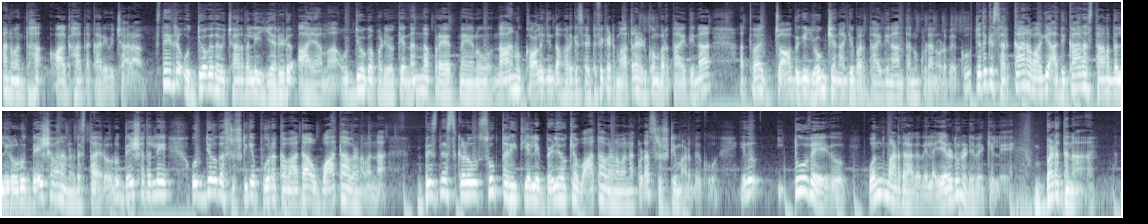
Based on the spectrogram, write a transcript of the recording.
ಅನ್ನುವಂತಹ ಆಘಾತಕಾರಿ ವಿಚಾರ. ಸ್ನೇಹಿತರೆ, ಉದ್ಯೋಗದ ವಿಚಾರದಲ್ಲಿ ಎರಡು ಆಯಾಮ. ಉದ್ಯೋಗ ಪಡೆಯೋಕೆ ನನ್ನ ಪ್ರಯತ್ನ ಏನು? ನಾನು ಕಾಲೇಜಿಂದ ಹೊರಗೆ ಸರ್ಟಿಫಿಕೇಟ್ ಮಾತ್ರ ಹಿಡ್ಕೊಂಡು ಬರ್ತಾ ಇದ್ದೀನ? ಅಥವಾ ಜಾಬ್ಗೆ ಯೋಗ್ಯನಾಗಿ ಬರ್ತಾ ಇದ್ದೀನ ಅಂತಾನೂ ಕೂಡ ನೋಡಬೇಕು. ಜೊತೆಗೆ ಸರ್ಕಾರವಾಗಿ ಅಧಿಕಾರ ಸ್ಥಾನದಲ್ಲಿರೋರು, ದೇಶವನ್ನು ನಡೆಸ್ತಾ ಇರೋರು, ದೇಶದಲ್ಲಿ ಉದ್ಯೋಗ ಸೃಷ್ಟಿಗೆ ಪೂರಕವಾದ ವಾತಾವರಣವನ್ನ, ಬಿಸ್ನೆಸ್ಗಳು ಸೂಕ್ತ ರೀತಿಯಲ್ಲಿ ಬೆಳೆಯೋಕೆ ವಾತಾವರಣವನ್ನು ಕೂಡ ಸೃಷ್ಟಿ ಮಾಡಬೇಕು. ಇದು ಟೂ ವೇ ಇದು. ಒಂದು ಮಾಡಿದ್ರೆ ಆಗೋದಿಲ್ಲ ಎರಡೂ ನಡಿಬೇಕಿಲ್ಲಿ. ಬಡತನ.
